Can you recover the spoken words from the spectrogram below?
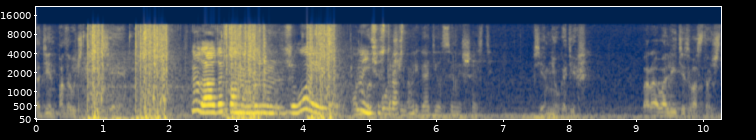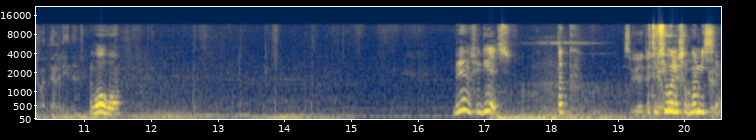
Один подручный Персея. Ну да, то, что он нам нужен живой, Он ну ничего страшного. пригодился Ми-6. Всем не угодишь. Пора валить из восточного Берлина. Во-во. Блин, офигеть. Так, Сведения Это всего лишь одна миссия.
